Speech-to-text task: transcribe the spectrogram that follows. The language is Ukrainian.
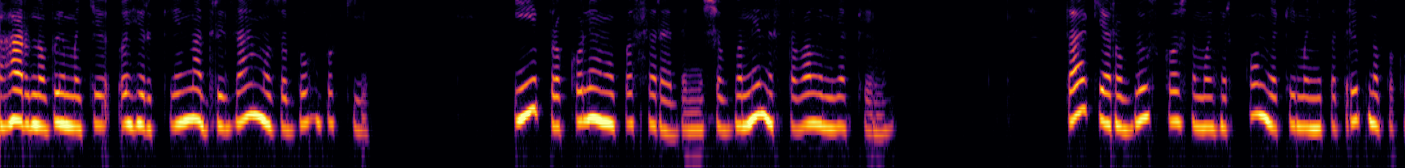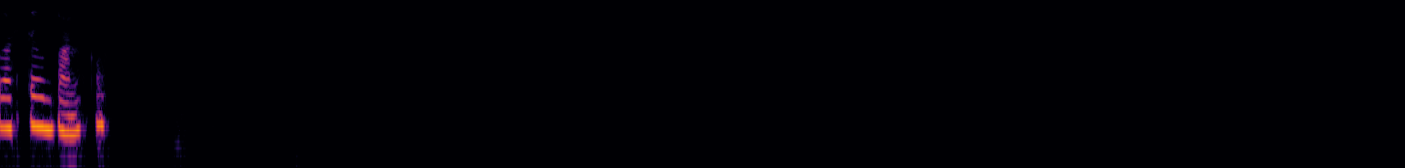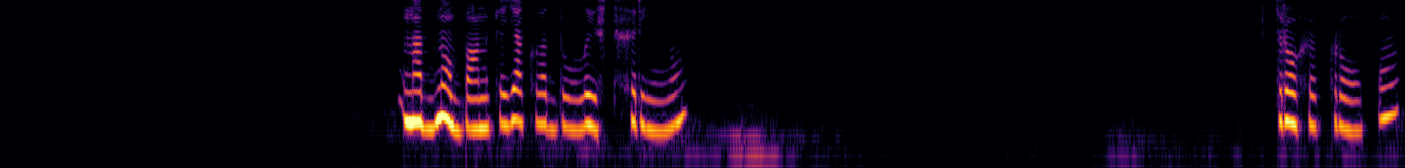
Гарно вимиті огірки надрізаємо з обох боків і проколюємо посередині, щоб вони не ставали м'якими. Так я роблю з кожним огірком, який мені потрібно покласти в банку. На дно банки я кладу лист хріну. Трохи кропу.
